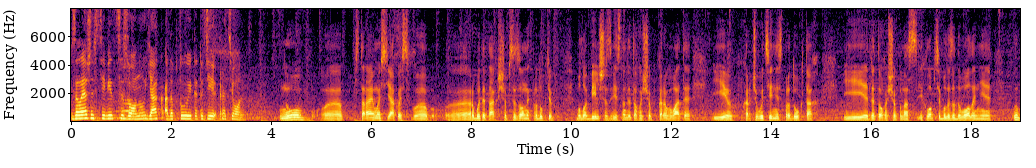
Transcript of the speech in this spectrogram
В залежності від сезону, як адаптуєте тоді раціон? Ну, е, стараємось якось е, е, робити так, щоб сезонних продуктів було більше, звісно, для того, щоб коригувати і харчову цінність в продуктах, і для того, щоб у нас і хлопці були задоволені. Ну,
